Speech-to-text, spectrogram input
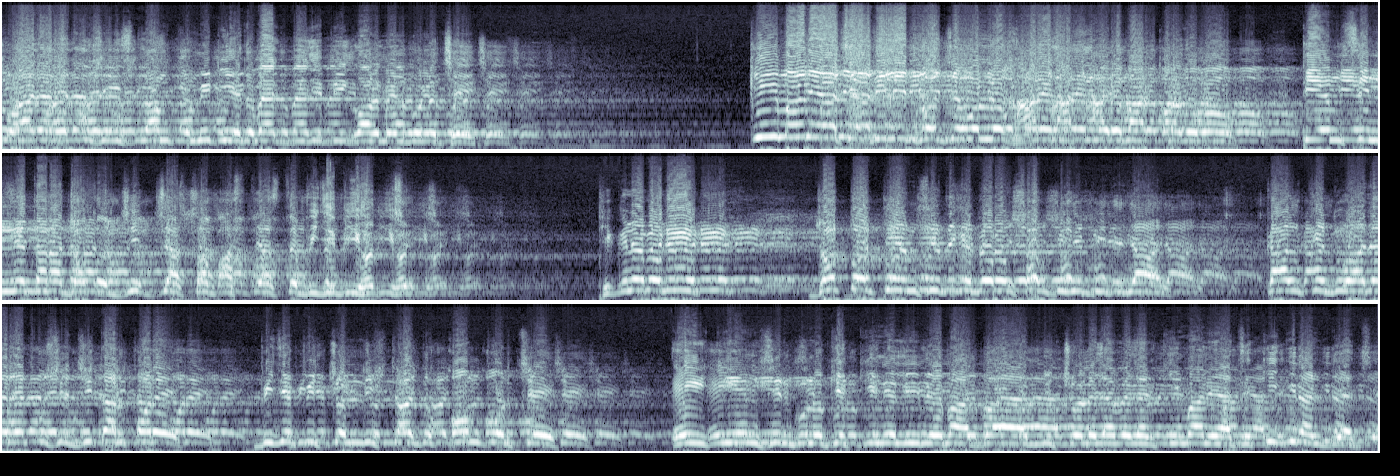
দু হাজার একুশে ইসলামকে মিটিয়ে দেবো, এক বিজেপি গভর্নমেন্ট বলেছে। কি মানে আছে? দিলীপ ঘোষ যে বলল, ঘাড়ে লাঠি মেরে বার করে দেবো। নেতারা যত জিজ্ঞাসা, সব আস্তে আস্তে বিজেপি হচ্ছে। ঠিক না বেডি যত টিএমসি থেকে বেরোয়, সব বিজেপিতে যায়। কালকে দু হাজার একুশে জিতার পরে বিজেপির চল্লিশটা হয়তো কম করছে। এই টিএমসির গুলোকে কিনে নিবে বা দয়া চলে যাবে এর কি মানে আছে? কি গ্যারান্টি আছে?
